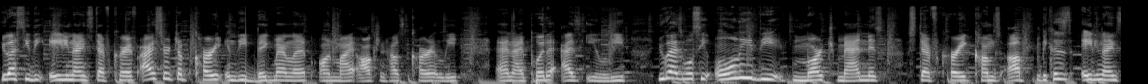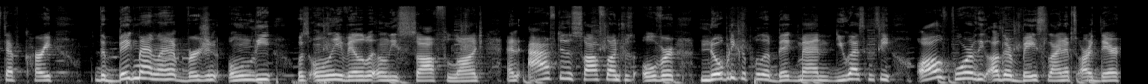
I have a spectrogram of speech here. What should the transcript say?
you guys see the 89 Steph Curry. If I search up Curry in the big man lineup on my auction house currently and I put it as elite, you guys will see only the March Madness Steph Curry comes up. Because it's 89 Steph Curry the big man lineup version only was only available in the soft launch. And after the soft launch was over nobody could pull a big man. You guys can see all four of the other base lineups are there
